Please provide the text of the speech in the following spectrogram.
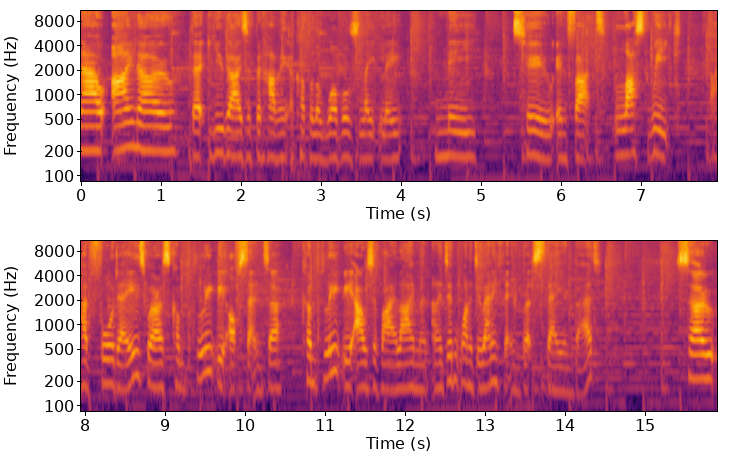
Now, I know that you guys have been having a couple of wobbles lately, me too. In fact, last week I had four days where I was completely off centre, completely out of my alignment, and I didn't want to do anything but stay in bed. So,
